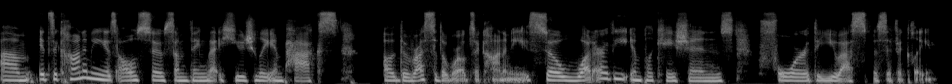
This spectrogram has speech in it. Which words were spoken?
um, its economy is also something that hugely impacts uh, the rest of the world's economies. So, what are the implications for the US specifically?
